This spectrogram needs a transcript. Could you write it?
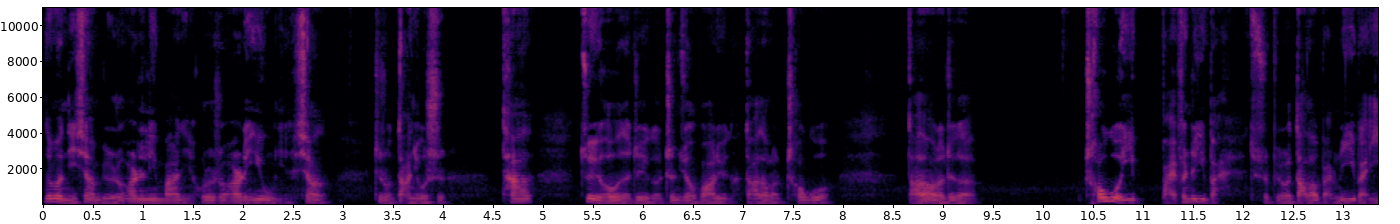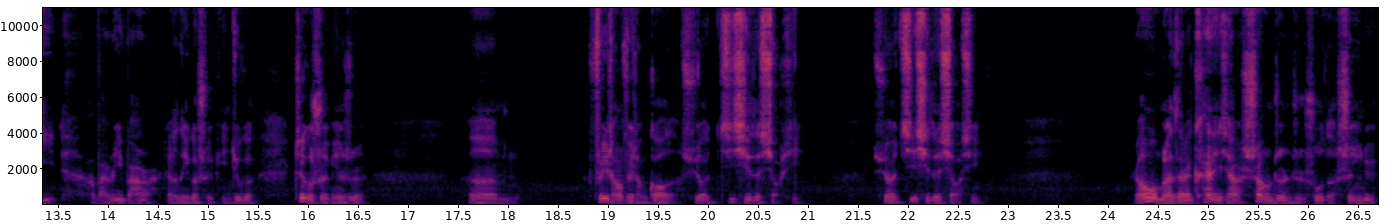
那么你像比如说二零零八年或者说二零一五年，像这种大牛市，它。最后的这个证券化率呢，达到了超过，达到了这个超过一百分之一百，就是比如说达到百分之一百一啊，百分之一百二这样的一个水平，这个这个水平是嗯非常非常高的，需要极其的小心，需要极其的小心。然后我们来再来看一下上证指数的市盈率，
